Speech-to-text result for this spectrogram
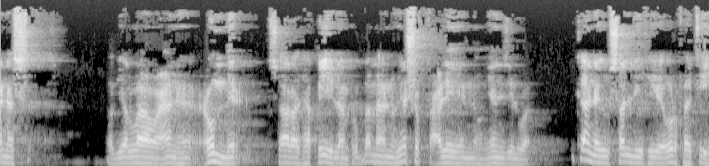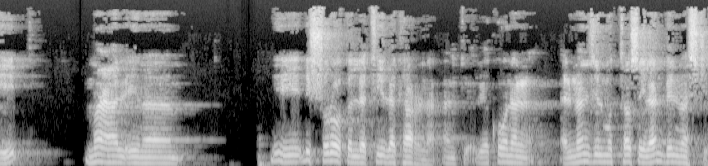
أنس رضي الله عنه عمر صار ثقيلا ربما أنه يشق عليه أنه ينزل كان يصلي في غرفته مع الإمام بالشروط التي ذكرنا أن يكون المنزل متصلا بالمسجد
